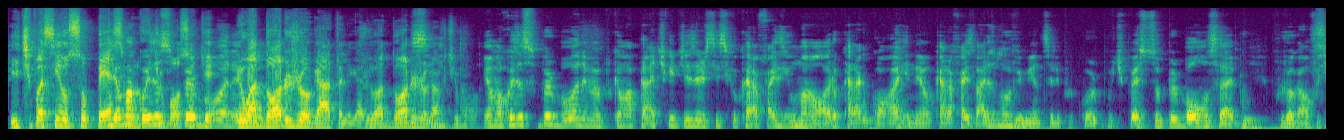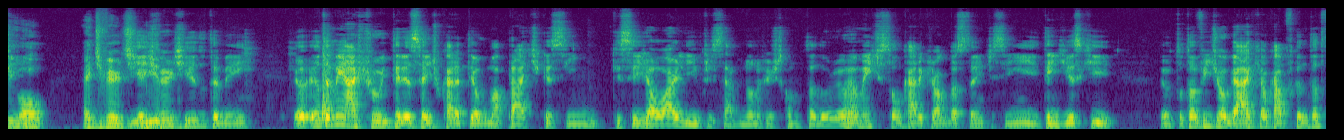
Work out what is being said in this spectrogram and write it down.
E tipo assim, eu sou péssimo E é no futebol, só que boa, né, eu meu? adoro jogar, tá ligado? Eu adoro jogar Sim. futebol. É uma coisa super boa, né, meu? Porque é uma prática de exercício que o cara faz em uma hora, o cara corre, né? O cara faz vários movimentos ali pro corpo. Tipo, é super bom, sabe? Jogar um futebol. É divertido. E é divertido também. Eu, eu também acho interessante o cara ter alguma prática, assim, que seja ao ar livre, sabe? Não na frente do computador. Eu realmente sou um cara que joga bastante, assim, e tem dias que eu tô tão a fim de jogar que eu acabo ficando tanto,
